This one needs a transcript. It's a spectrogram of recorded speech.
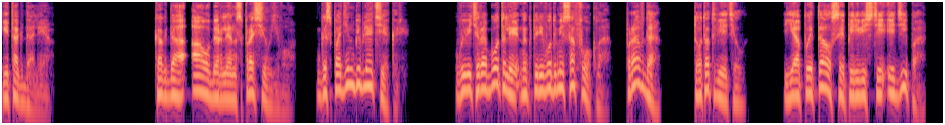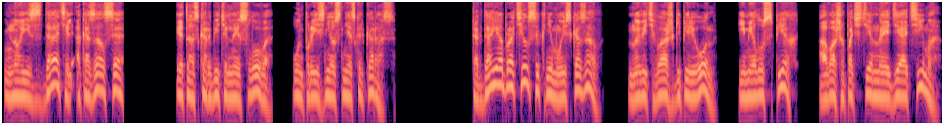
и так далее». Когда Ауберлен спросил его, «Господин библиотекарь, вы ведь работали над переводами Софокла, правда? Тот ответил. Я пытался перевести Эдипа, но издатель оказался... Это оскорбительное слово он произнес несколько раз. Тогда я обратился к нему и сказал, но ведь ваш Гиперион имел успех, а ваша почтенная Диатима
